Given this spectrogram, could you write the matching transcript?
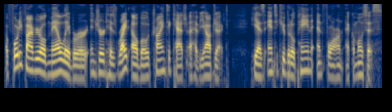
A 45 year old male laborer injured his right elbow trying to catch a heavy object. He has antecubital pain and forearm ecchymosis.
